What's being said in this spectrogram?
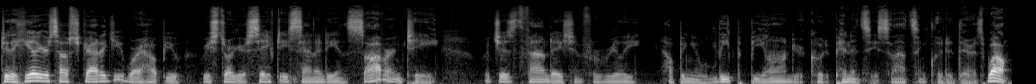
to the Heal Yourself strategy, where I help you restore your safety, sanity, and sovereignty, which is the foundation for really helping you leap beyond your codependency. So that's included there as well.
